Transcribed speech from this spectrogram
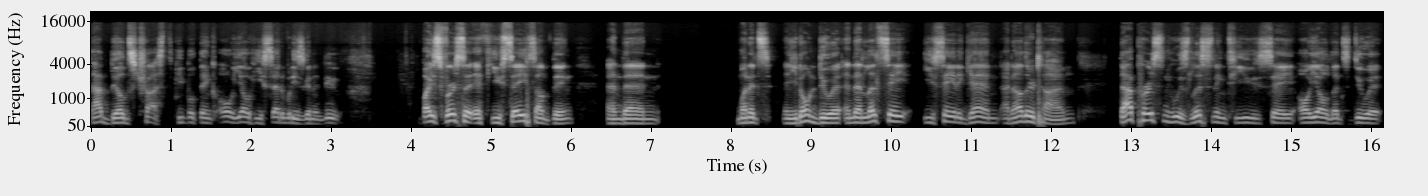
that builds trust. People think oh yo he said what he's going to do vice versa if you say something and then when it's and you don't do it and then let's say you say it again another time that person who is listening to you say oh yo let's do it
